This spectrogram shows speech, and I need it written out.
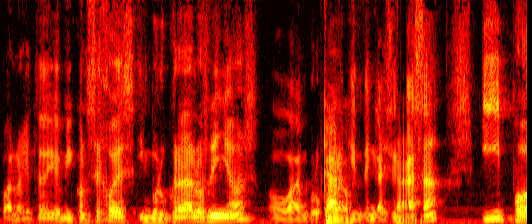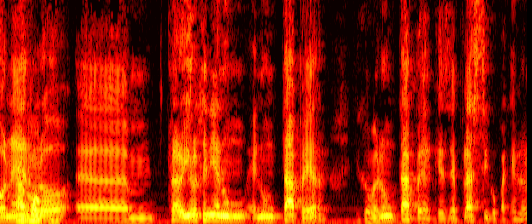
bueno, yo te digo, mi consejo es involucrar a los niños, o a involucrar Claro, a quien tengáis claro. en casa, y ponerlo, em, claro, yo lo tenía en un, en un tupper, y como era un tupper que es de plástico para que no,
